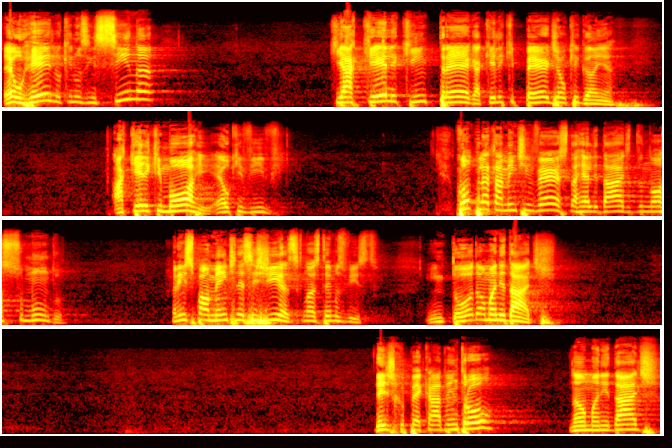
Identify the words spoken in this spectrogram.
É o reino que nos ensina que aquele que entrega, aquele que perde é o que ganha. Aquele que morre é o que vive. Completamente inverso da realidade do nosso mundo. Principalmente nesses dias que nós temos visto. Em toda a humanidade. Desde que o pecado entrou na humanidade,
